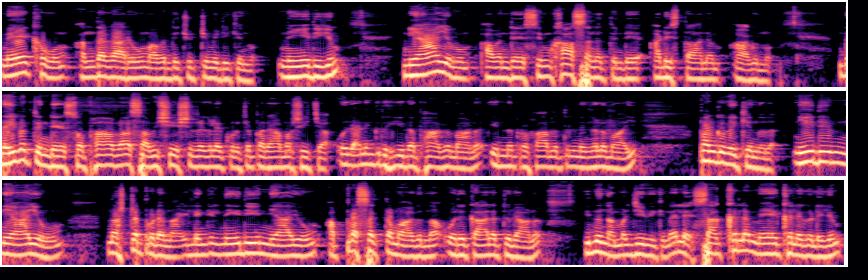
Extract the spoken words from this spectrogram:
മേഘവും അന്ധകാരവും അവന്റെ ചുറ്റുമിരിക്കുന്നു. നീതിയും ന്യായവും അവന്റെ സിംഹാസനത്തിന്റെ അടിസ്ഥാനം ആകുന്നു. ദൈവത്തിന്റെ സ്വഭാവ സവിശേഷതകളെക്കുറിച്ച് പരാമർശിച്ച ഒരു അനുഗ്രഹീത ഭാഗമാണ് ഇന്ന് പ്രഭാതത്തിൽ നിങ്ങളുമായി പങ്കുവയ്ക്കുന്നത്. നീതിയും ന്യായവും നഷ്ടപ്പെടുന്ന ഇല്ലെങ്കിൽ നീതിയും ന്യായവും അപ്രസക്തമാകുന്ന ഒരു കാലത്തിലാണ് ഇന്ന് നമ്മൾ ജീവിക്കുന്നത് അല്ലേ? സകല മേഖലകളിലും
